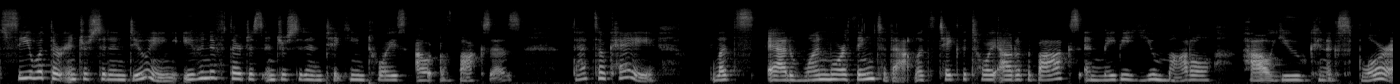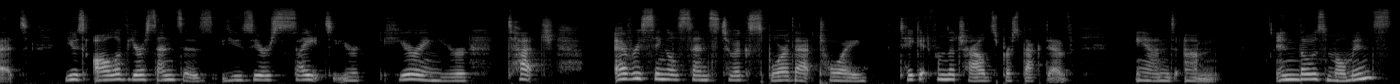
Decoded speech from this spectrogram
see what they're interested in doing. Even if they're just interested in taking toys out of boxes, that's okay. Let's add one more thing to that. Let's take the toy out of the box and maybe you model how you can explore it. Use all of your senses, use your sight, your hearing, your touch every single sense to explore that toy. Take it from the child's perspective. And um, in those moments,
